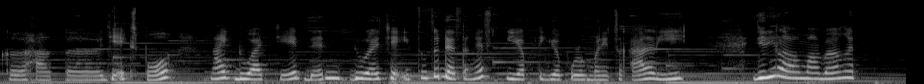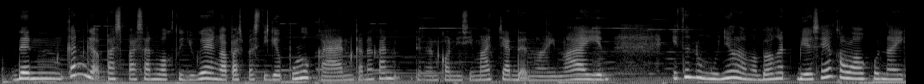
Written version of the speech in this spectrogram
ke halte J Expo naik 2C dan 2C itu tuh datangnya setiap 30 menit sekali. Jadi lama banget. Dan kan nggak pas-pasan waktu juga ya nggak pas-pas 30 kan karena kan dengan kondisi macet dan lain-lain. Itu nunggunya lama banget. Biasanya kalau aku naik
